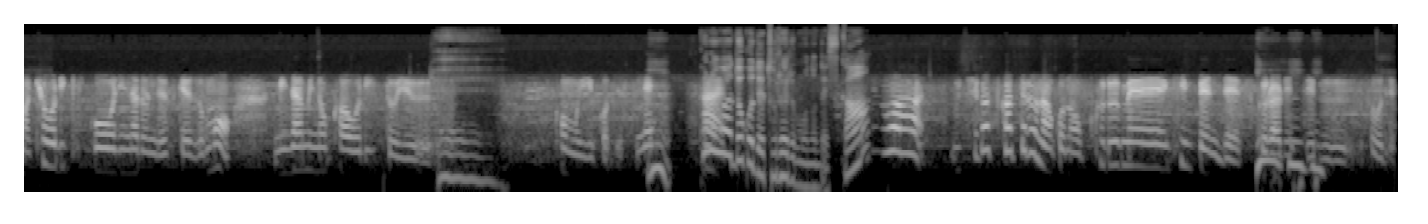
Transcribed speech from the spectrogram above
まあ強力粉になるんですけれども南の香りというへ小麦粉ですね。えうん、これはどこで取れるものですか、これはうちが使ってるのはこの久留米近辺で作られてうんうんるそうで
